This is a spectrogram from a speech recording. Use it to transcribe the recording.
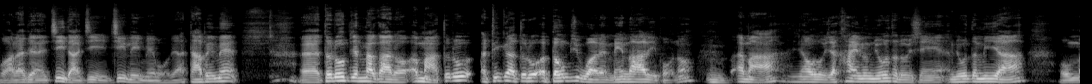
ဟိုဟာလည်းပြန်ကြည်တာကြည်ရင်ကြည်လိမ့်မယ်ပေါ့ဗျာဒါပေမဲ့အဲသူတို့ပြတ်မှတ်ကတော့အမှသူတို့အဓိကသူတို့အသုံးပြုရတဲ့မင်းသားတွေပေါ့နော်အမှဟိုရခိုင်လူမျိုးဆိုလို့ရှိရင်အမျိုးသမီးကဟိုမ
